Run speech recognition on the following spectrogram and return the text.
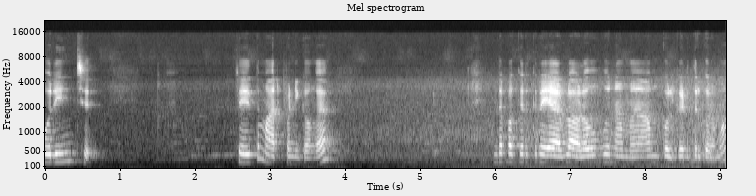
ஒரு இன்ச்சு சேர்த்து மார்க் பண்ணிக்கோங்க. இந்த பக்கம் இருக்கிற எவ்வளோ அளவுக்கு நம்ம ஆம்கோலுக்கு எடுத்துருக்குறோமோ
